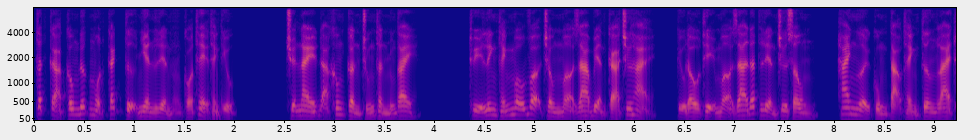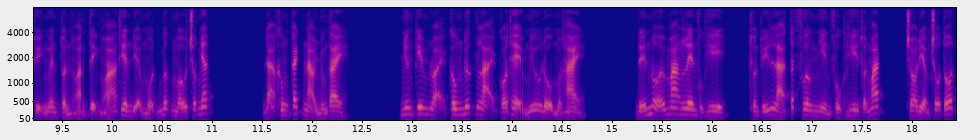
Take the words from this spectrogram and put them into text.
tất cả công đức một cách tự nhiên liền có thể thành tựu. Chuyện này đã không cần chúng thần nhúng tay. Thủy linh thánh mẫu vợ chồng mở ra biển cả chư hải cựu đầu thị mở ra đất liền chư sông, hai người cùng tạo thành tương lai thủy nguyên tuần hoàn tịnh hóa thiên địa một bước mấu chốt nhất. Đã không cách nào nhúng tay. Nhưng kim loại công đức lại có thể mưu đồ một hai. Đến nỗi mang lên phục hy, thuần túy là tất phương nhìn phục hy thuận mắt, cho điểm chỗ tốt.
